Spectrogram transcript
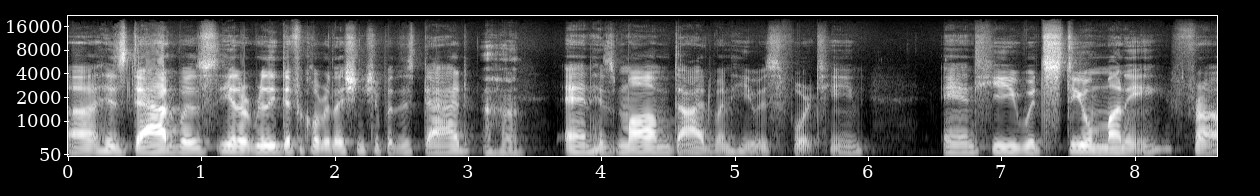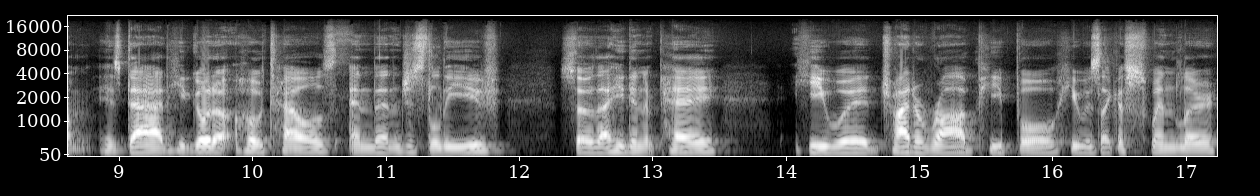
uh, his dad was he had a really difficult relationship with his dad, Uh-huh. and his mom died when he was 14 and he would steal money from his dad. He'd go to hotels and then just leave so that he didn't pay. He would try to rob people. He was like a swindler.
